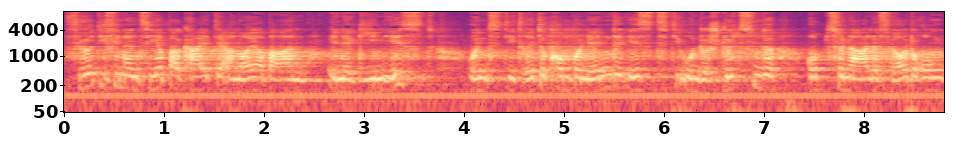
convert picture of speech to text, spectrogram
für die Finanzierbarkeit der erneuerbaren Energien ist. Und die dritte Komponente ist die unterstützende optionale Förderung,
